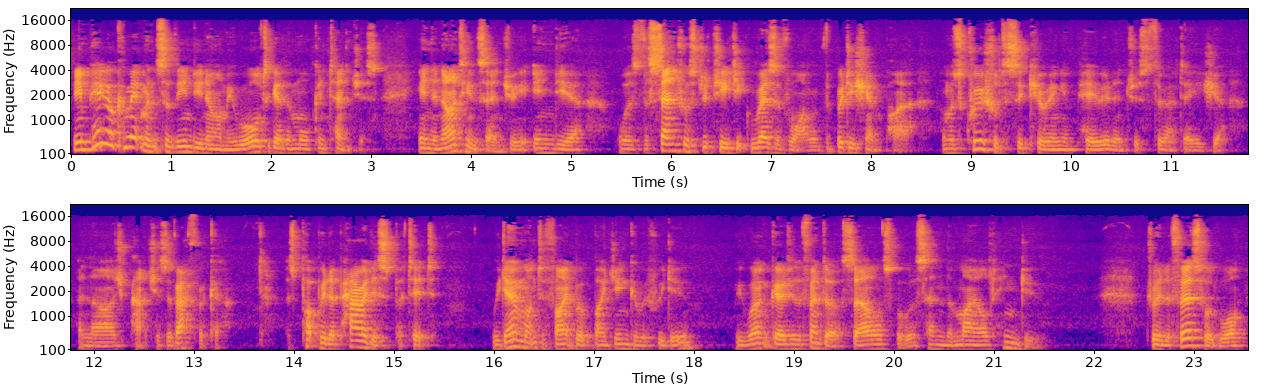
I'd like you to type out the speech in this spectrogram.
the imperial commitments of the Indian Army were altogether more contentious. In the 19th century, India was the central strategic reservoir of the British Empire and was crucial to securing imperial interests throughout Asia and large patches of Africa. As popular parodists put it, we don't want to fight, but by Jingo if we do. We won't go to the front ourselves, but we'll send the mild Hindu. During the First World War,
